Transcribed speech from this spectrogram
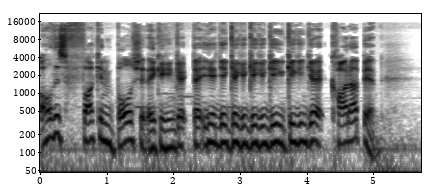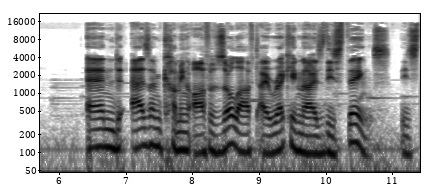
All this fucking bullshit they can get that you can get caught up in and as I'm coming off of Zoloft, I recognize these things, these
